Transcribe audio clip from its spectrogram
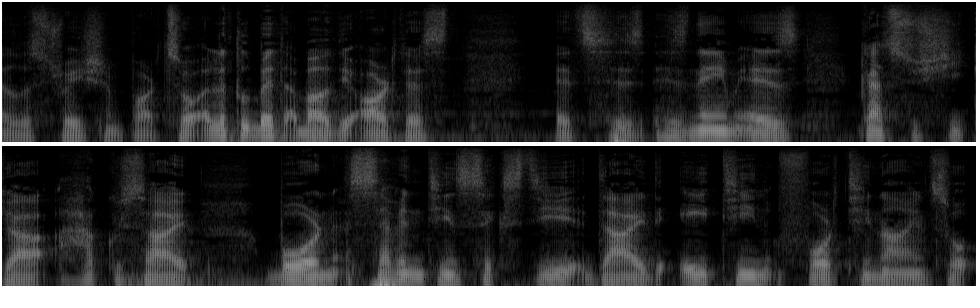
illustration part so a little bit about the artist it's his his name is Katsushika Hokusai, born 1760, died 1849. So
